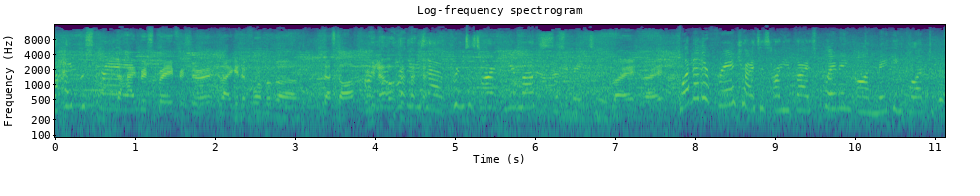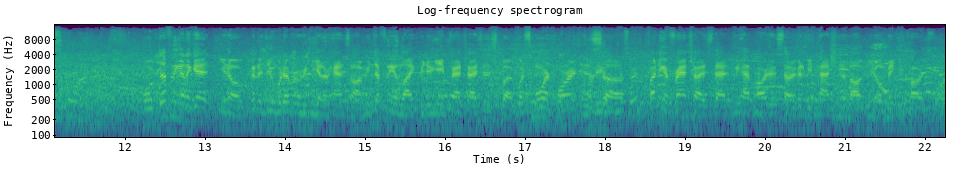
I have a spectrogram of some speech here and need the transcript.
the hyper spray. The hyper spray for sure, like in the form of a dust off, Or you know. There's uh, Princess Heart earmuffs. Those are great too. right, right. What other franchises are you guys planning on making collectibles for? We're definitely gonna get, you know, gonna do whatever we can get our hands on. We definitely like video game franchises, but what's more important is uh, finding a franchise that we have artists that are gonna be passionate about, you know, making products for.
